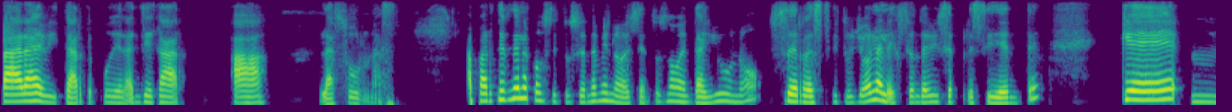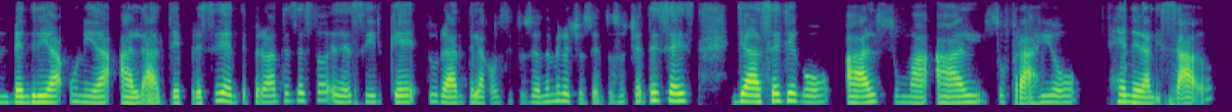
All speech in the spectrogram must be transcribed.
para evitar que pudieran llegar a las urnas. A partir de la Constitución de 1991 se restituyó la elección de vicepresidente que mm, vendría unida a la de presidente. Pero antes de esto, es decir que durante la constitución de 1886 ya se llegó al, suma, al sufragio generalizado.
